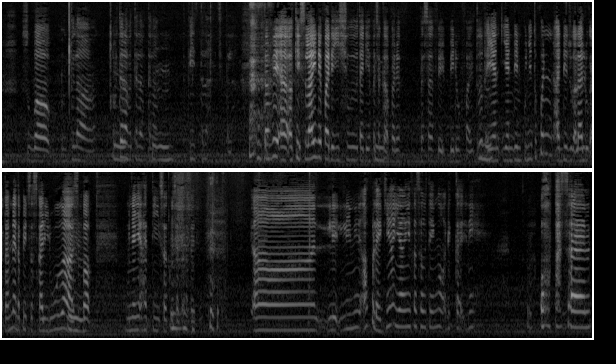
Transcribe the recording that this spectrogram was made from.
Sebab betul lah. Betul lah, betul lah, betul lah. Hmm. Tapi betul lah, betul lah. Tapi uh, okay, selain daripada isu tadi apa cakap Hmm. pada pasal pe- pedofile tu yang yang Din punya tu pun ada juga lalu kat timeline tapi sekali dua lah Hmm. sebab menyayat hati so aku cakap tadi. Uh, lately ni apa lagi ah yang Ifah selalu tengok dekat ni? Oh pasal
